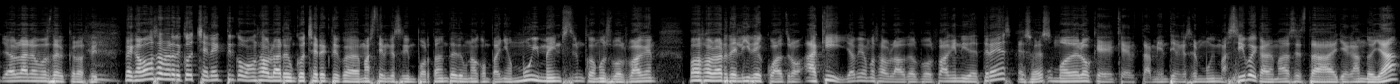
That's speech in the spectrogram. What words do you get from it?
ya hablaremos del CrossFit. Venga, vamos a hablar de coche eléctrico, vamos a hablar de un coche eléctrico que además tiene que ser importante, de una compañía muy mainstream como es Volkswagen. Vamos a hablar del ID4. Aquí ya habíamos hablado del Volkswagen ID3, Eso es. un modelo que, que también tiene que ser muy masivo y que además está llegando ya.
